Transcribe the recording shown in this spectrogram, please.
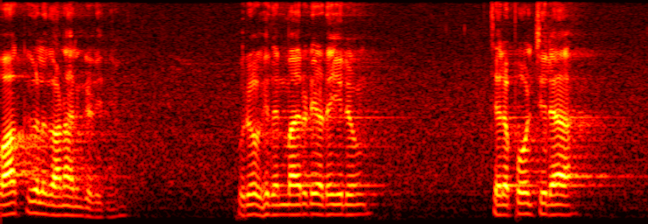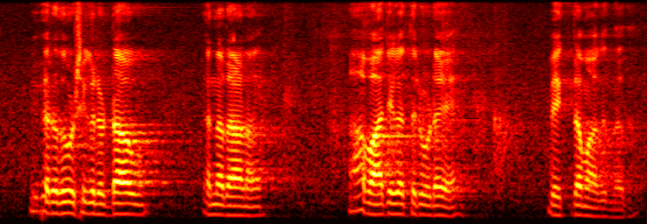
വാക്കുകൾ കാണാൻ കഴിഞ്ഞു. പുരോഹിതന്മാരുടെ ഇടയിലും ചിലപ്പോൾ ചില വിവരദോഷികളുണ്ടാവും എന്നതാണ് ആ വാചകത്തിലൂടെ വ്യക്തമാകുന്നത്.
